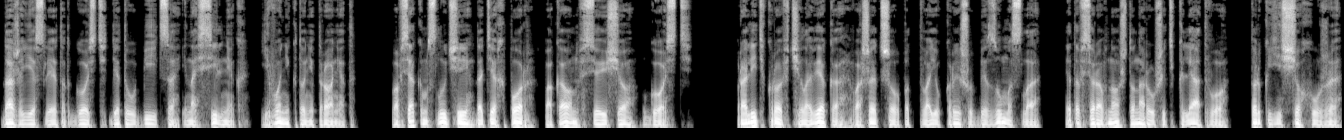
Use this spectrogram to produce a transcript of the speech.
даже если этот гость где-то убийца и насильник, его никто не тронет. Во всяком случае, до тех пор, пока он все еще гость. Пролить кровь человека, вошедшего под твою крышу без умысла, это все равно, что нарушить клятву, только еще хуже.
